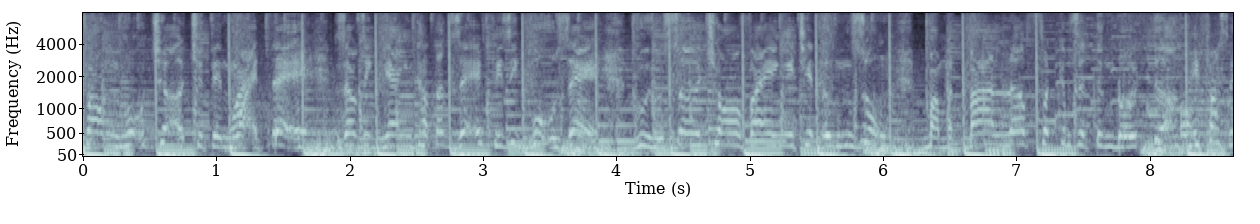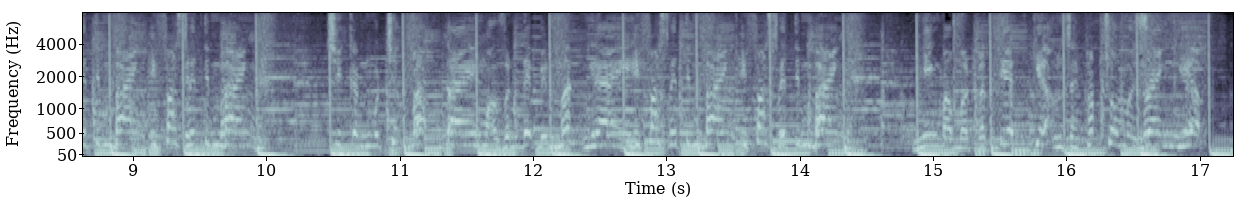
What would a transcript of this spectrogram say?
phòng hỗ trợ chuyển tiền ngoại tệ. Giao dịch nhanh, thao tác dễ, phí dịch vụ rẻ. Gửi hồ sơ cho vay ngay trên ứng dụng. Bảo mật ba lớp, phân cấp duyệt từng đối tượng. E-fast với tim banh e-fast với tim banh. Chỉ cần một chiếc bắt tay, mọi vấn đề biến mất ngay. E-fast với tim banh e-fast với tim banh. Nhanh bảo mật và tiết kiệm, giải pháp cho mọi doanh nghiệp.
